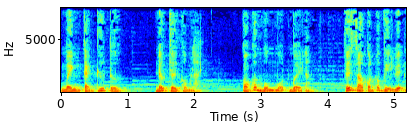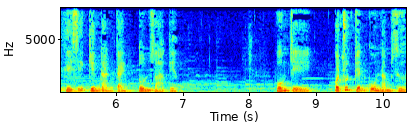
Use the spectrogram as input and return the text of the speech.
Mình cảnh thứ tư, Nếu chơi không lại, Còn có mùng 1 15 Phía sau còn có vị luyện khí sĩ kim đan cảnh tôn gia kia. Huống chỉ Có chút chuyện cũ năm xưa,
